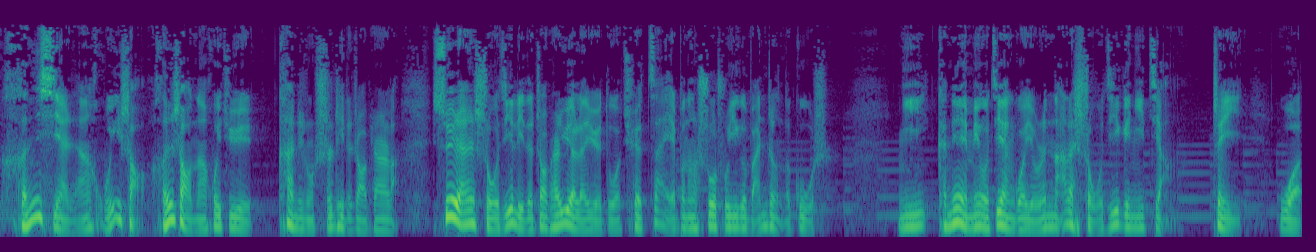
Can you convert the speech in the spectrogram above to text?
很显然回少很少呢会去看这种实体的照片了。虽然手机里的照片越来越多，却再也不能说出一个完整的故事。你肯定也没有见过有人拿着手机给你讲这我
